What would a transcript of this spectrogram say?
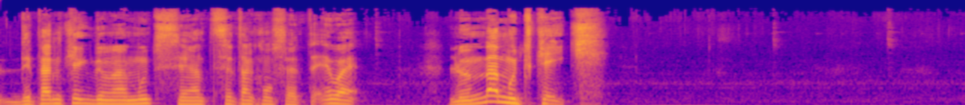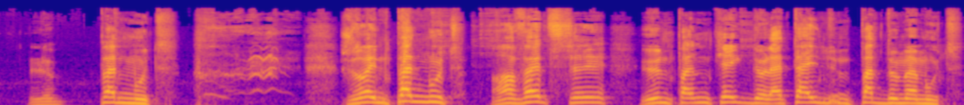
Des pancakes de mammouth, c'est un, un concept. Et ouais, le mammouth cake. Le panmout. Je voudrais une panmout. En fait, c'est une pancake de la taille d'une pâte de mammouth.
